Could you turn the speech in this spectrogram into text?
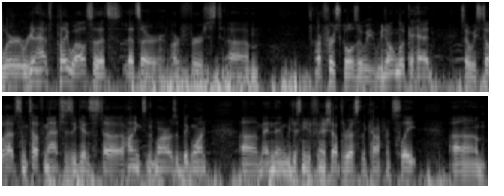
we're, we're going to have to play well, so that's that's our our first um, our first goal is that we, we don't look ahead. So we still have some tough matches against uh, Huntington tomorrow is a big one. Um, and then we just need to finish out the rest of the conference slate. Um,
